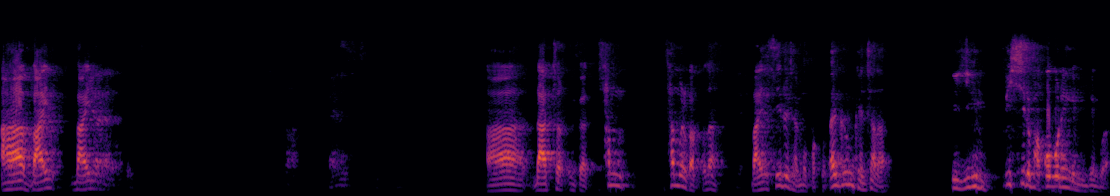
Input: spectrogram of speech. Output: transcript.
아, 마이, 마이, 아, 나처럼, 그러니까 3, 3을 봤구나. 마이너스 1을 잘못 봤구나. 아니, 그럼 괜찮아. 이- 이게 BC로 바꿔버리는 게 문제인 거야.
